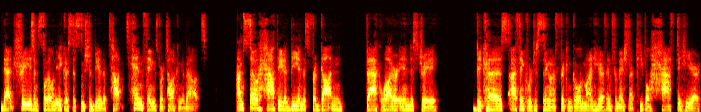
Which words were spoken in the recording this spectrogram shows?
that trees and soil and ecosystems should be in the top 10 things we're talking about. I'm so happy to be in this forgotten backwater industry because I think we're just sitting on a freaking gold mine here of information that people have to hear.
